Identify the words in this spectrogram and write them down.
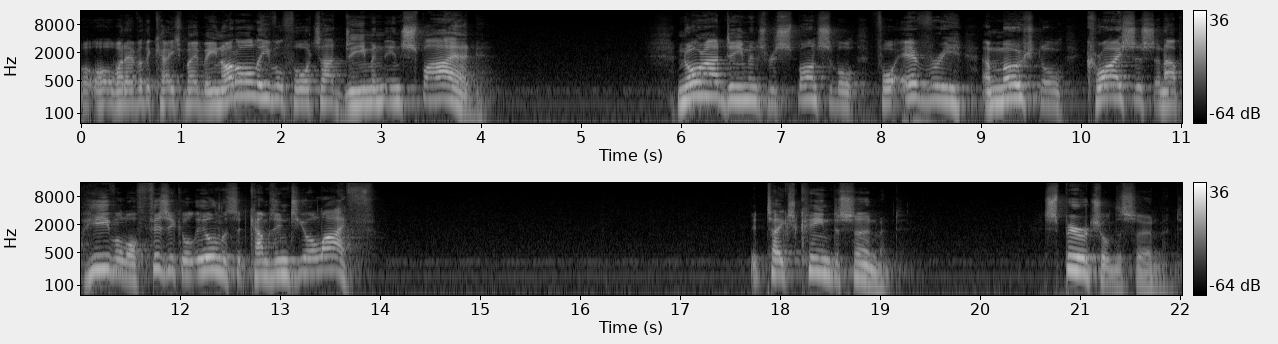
or, or whatever the case may be. Not all evil thoughts are demon inspired nor are demons responsible for every emotional crisis and upheaval or physical illness that comes into your life. It takes keen discernment, spiritual discernment,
